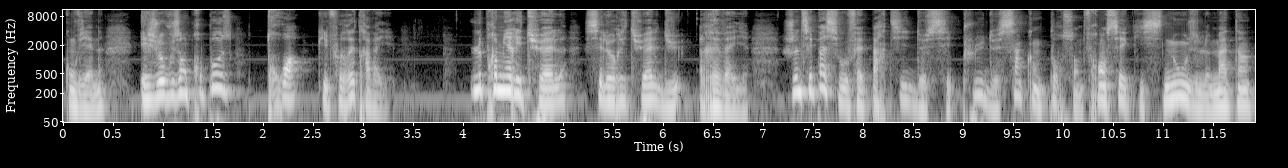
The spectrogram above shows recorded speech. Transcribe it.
conviennent et je vous en propose trois qu'il faudrait travailler. Le premier rituel, c'est le rituel du réveil. Je ne sais pas si vous faites partie de ces plus de 50% de Français qui snoozent le matin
